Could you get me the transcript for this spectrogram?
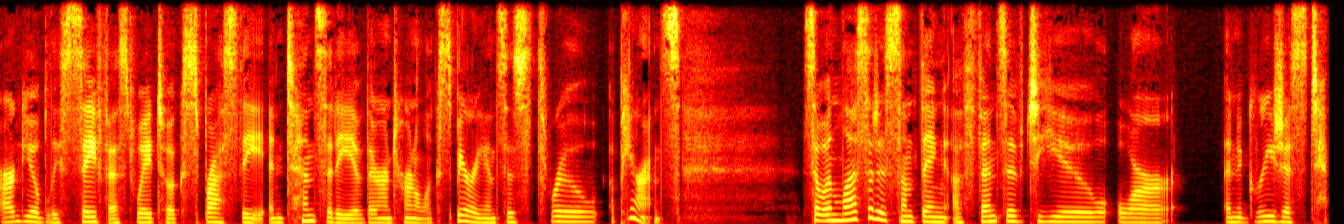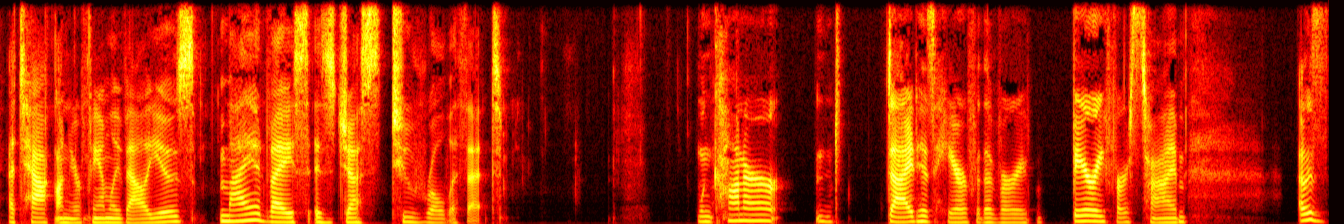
arguably safest way to express the intensity of their internal experience is through appearance. So, unless it is something offensive to you or an egregious t- attack on your family values, my advice is just to roll with it. When Connor dyed his hair for the very, very first time, I was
